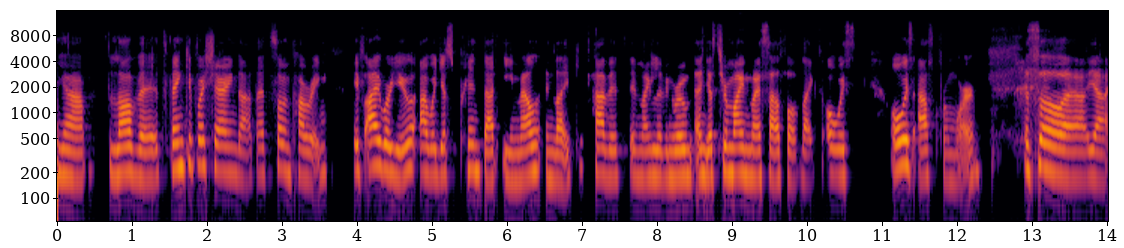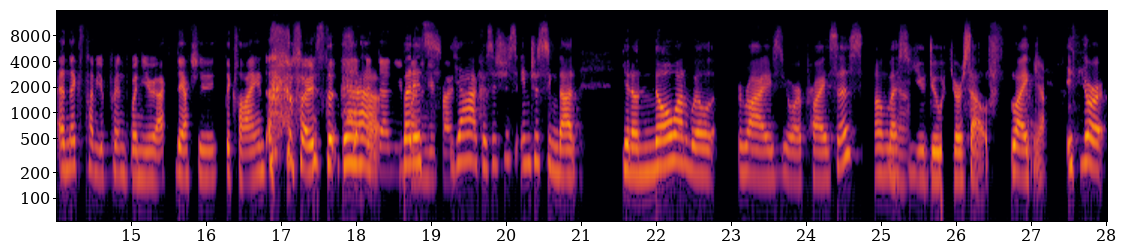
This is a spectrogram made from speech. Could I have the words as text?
Yeah, love it. Thank you for sharing that. That's so empowering if I were you, I would just print that email and like have it in my living room and just remind myself of like to always always ask for more. So uh, yeah, and next time you print when you act, they actually declined first. Yeah, but it's yeah, because it's just interesting that you know no one will rise your prices unless yeah. you do it yourself. Like. Yeah. If you're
